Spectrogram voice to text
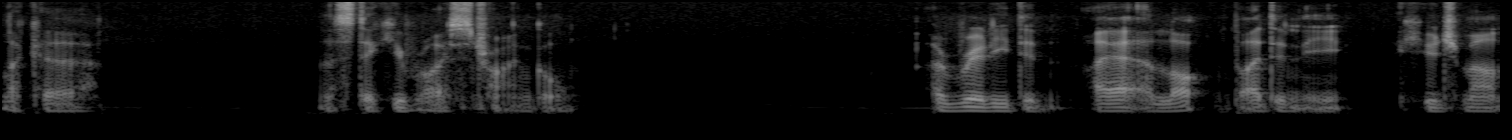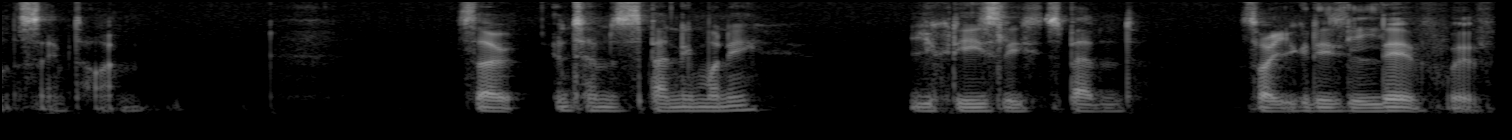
like a, a sticky rice triangle. I really didn't, I ate a lot, but I didn't eat a huge amount at the same time. So, in terms of spending money, you could easily spend, sorry, you could easily live with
